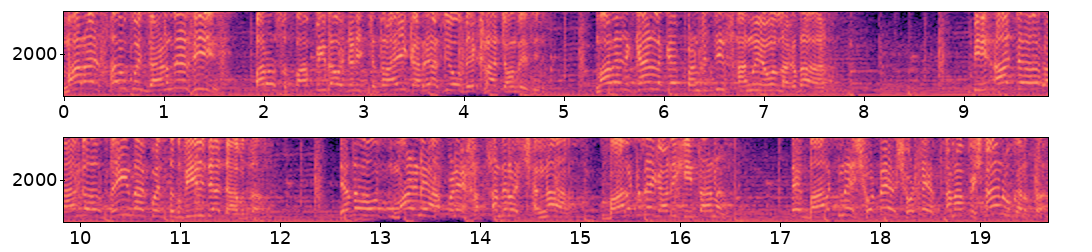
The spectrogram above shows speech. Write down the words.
ਮਹਾਰਾਜ ਸਭ ਕੁਝ ਜਾਣਦੇ ਸੀ। ਪਰ ਉਸ ਪਾਪੀ ਦਾ ਉਹ ਜਿਹੜੀ ਚਤਰਾਈ ਕਰ ਰਿਹਾ ਸੀ, ਉਹ ਵੇਖਣਾ ਚਾਹੁੰਦੇ ਸੀ। ਮਹਾਰਾਜ ਕਹਿਣ ਲੱਗੇ, ਪੰਡਤ ਜੀ, ਸਾਨੂੰ ਇਉਂ ਲੱਗਦਾ ਵੀ ਅੱਜ ਰੰਗ ਦਹੀਂ ਦਾ ਕੋਈ ਤਬਦੀਲ ਜਿਹਾ ਜਾਪਦਾ। ਜਦੋਂ ਮਹਾਰਾਜ ਨੇ ਆਪਣੇ ਹੱਥਾਂ ਦੇ ਨਾਲ ਛੰਨਾ ਬਾਲਕ ਦੇ ਗਾੜੀ ਕੀਤਾ ਨਾ, ਤੇ ਬਾਲਕ ਨੇ ਛੋਟੇ ਛੋਟੇ ਹੱਥਾਂ ਨਾਲ ਪਿਛਾਂ ਨੂੰ ਕਰਤਾ।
